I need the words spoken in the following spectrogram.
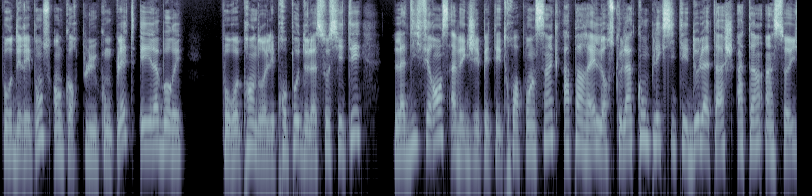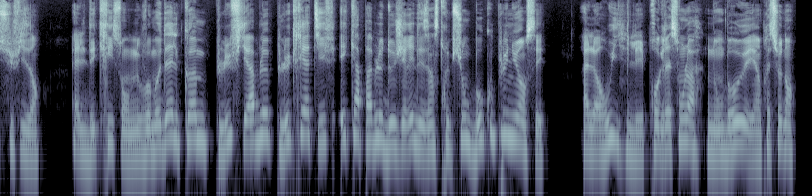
pour des réponses encore plus complètes et élaborées. Pour reprendre les propos de la société, la différence avec GPT 3.5 apparaît lorsque la complexité de la tâche atteint un seuil suffisant. Elle décrit son nouveau modèle comme plus fiable, plus créatif et capable de gérer des instructions beaucoup plus nuancées. Alors oui, les progrès sont là, nombreux et impressionnants.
